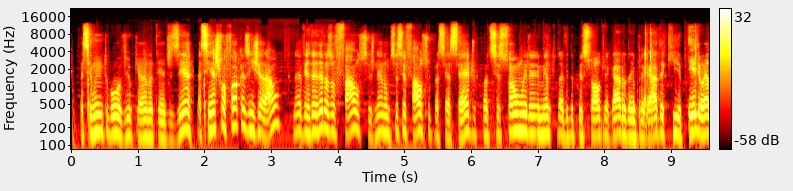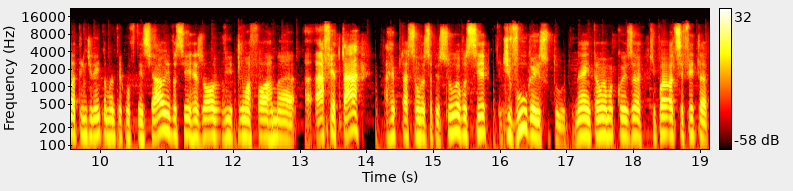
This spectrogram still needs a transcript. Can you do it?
vai ser muito bom ouvir o que a Ana tem a dizer. Assim, as fofocas em geral, né, verdadeiras ou falsas, né, não precisa ser falso para ser assédio, pode ser só um elemento da vida pessoal do empregado ou da empregada que ele ou ela tem direito a manter confidencial e você resolve de uma forma afetar a reputação dessa pessoa, você divulga isso tudo, né? Então é uma coisa que pode ser feita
